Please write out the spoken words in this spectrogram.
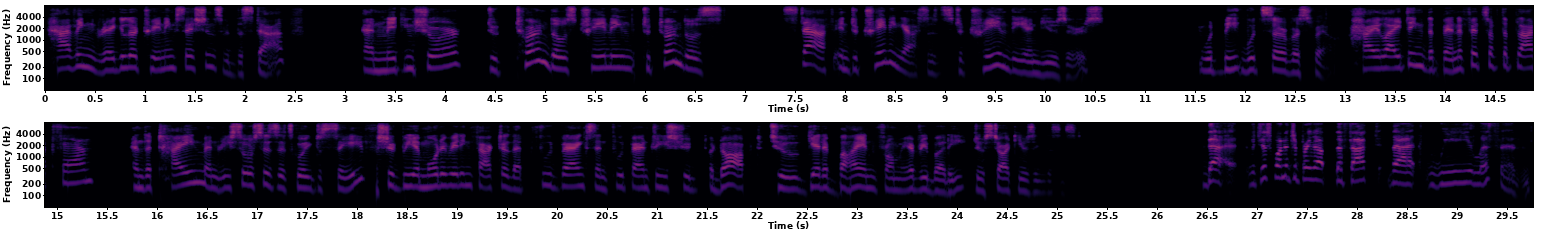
having regular training sessions with the staff and making sure to turn those training to turn those staff into training assets to train the end users would be would serve us well. Highlighting the benefits of the platform and the time and resources it's going to save should be a motivating factor that food banks and food pantries should adopt to get a buy-in from everybody to start using the system that we just wanted to bring up the fact that we listened.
